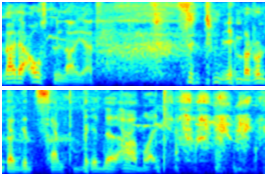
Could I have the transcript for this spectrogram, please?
leider ausgeleiert. sind mir immer runtergezackt während der Arbeit.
